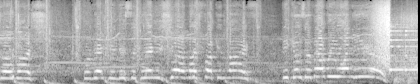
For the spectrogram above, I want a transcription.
So much for making this the greatest show of my fucking life because of everyone here.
